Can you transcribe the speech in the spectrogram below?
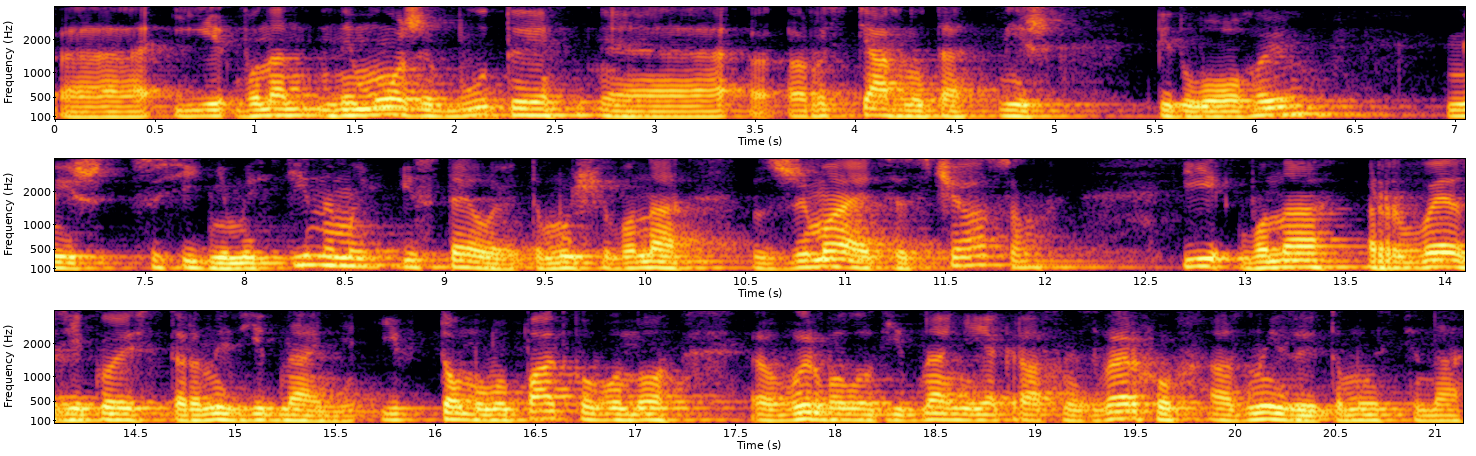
Е, і вона не може бути е, розтягнута між підлогою, між сусідніми стінами і стелею, тому що вона зжимається з часом і вона рве з якоїсь сторони з'єднання. І в тому випадку воно е, вирвало з'єднання якраз не зверху, а знизу, і тому стіна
